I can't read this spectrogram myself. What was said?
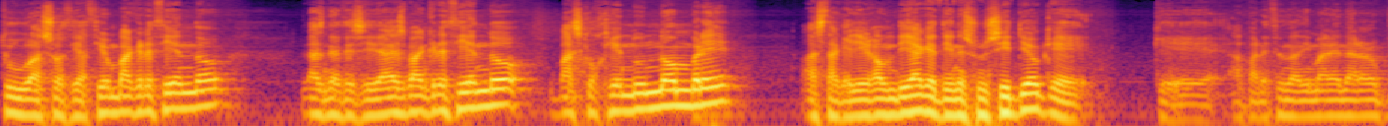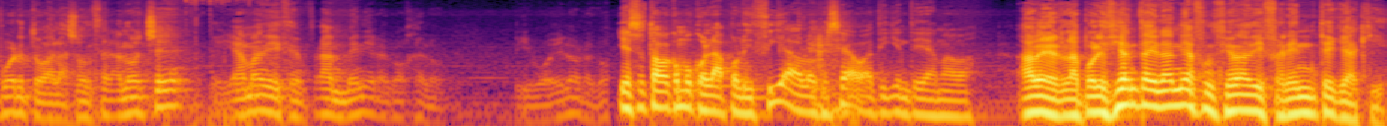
tu asociación va creciendo, las necesidades van creciendo, vas cogiendo un nombre hasta que llega un día que tienes un sitio que, que aparece un animal en el aeropuerto a las 11 de la noche, te llaman y dicen, Fran, ven y recógelo. Y voy y lo recojo. ¿Y eso estaba como con la policía o lo que sea? ¿O a ti quién te llamaba? A ver, la policía en Tailandia funciona diferente que aquí.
